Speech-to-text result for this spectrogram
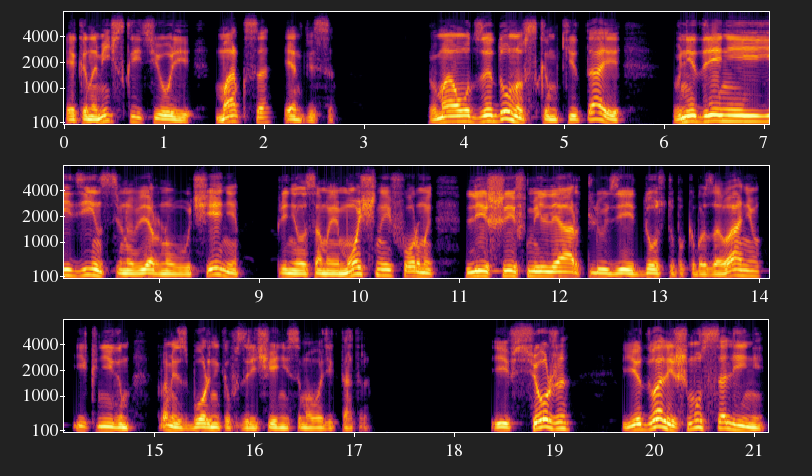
экономической теории Маркса Энгельса. В Мао-Цзэдуновском Китае внедрение единственного верного учения приняло самые мощные формы, лишив миллиард людей доступа к образованию и книгам, кроме сборников изречений самого диктатора. И все же, едва лишь Муссолини,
